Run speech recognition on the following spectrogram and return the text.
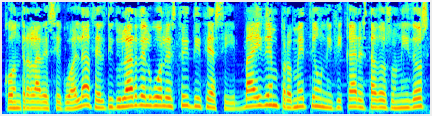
contra la desigualdad. El titular del Wall Street dice así, Biden promete unificar Estados Unidos.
